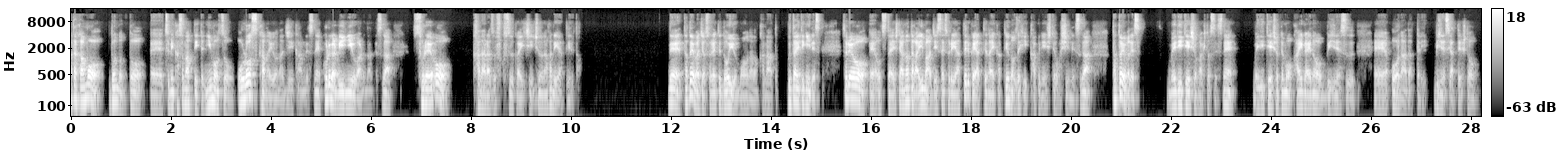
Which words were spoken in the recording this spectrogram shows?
あたかもどんどんと、えー積み重なっていた荷物を下ろすかのような時間ですね。これがリニューアルなんですが、それを必ず複数回一日の中でやっていると。で、例えばじゃあそれってどういうものなのかなと。具体的にです。それを、えお伝えして、あなたが今実際それやってるかやってないかっていうのをぜひ確認してほしいんですが、例えばです。メディテーションが一つですね。メディテーションってもう海外のビジネス、えーオーナーだったり、ビジネスやってる人、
